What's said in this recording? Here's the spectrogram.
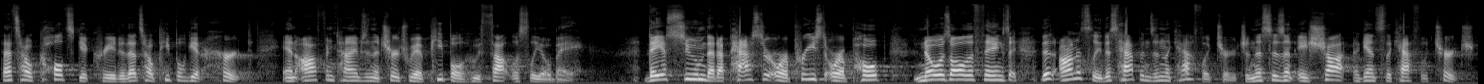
That's how cults get created. That's how people get hurt. And oftentimes in the church, we have people who thoughtlessly obey. They assume that a pastor or a priest or a pope knows all the things. That, honestly, this happens in the Catholic Church, and this isn't a shot against the Catholic Church.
